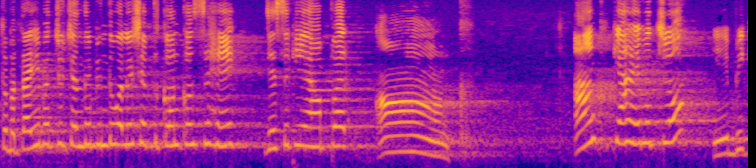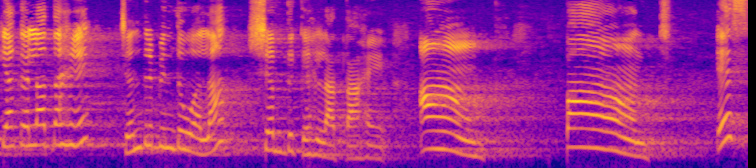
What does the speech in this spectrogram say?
तो बताइए बच्चों चंद्र बिंदु वाले शब्द कौन कौन से हैं? जैसे कि यहाँ पर आँख। आँख क्या है बच्चों? ये भी क्या कहलाता है? चंद्र बिंदु वाला शब्द कहलाता है। आँख पाँच। इस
